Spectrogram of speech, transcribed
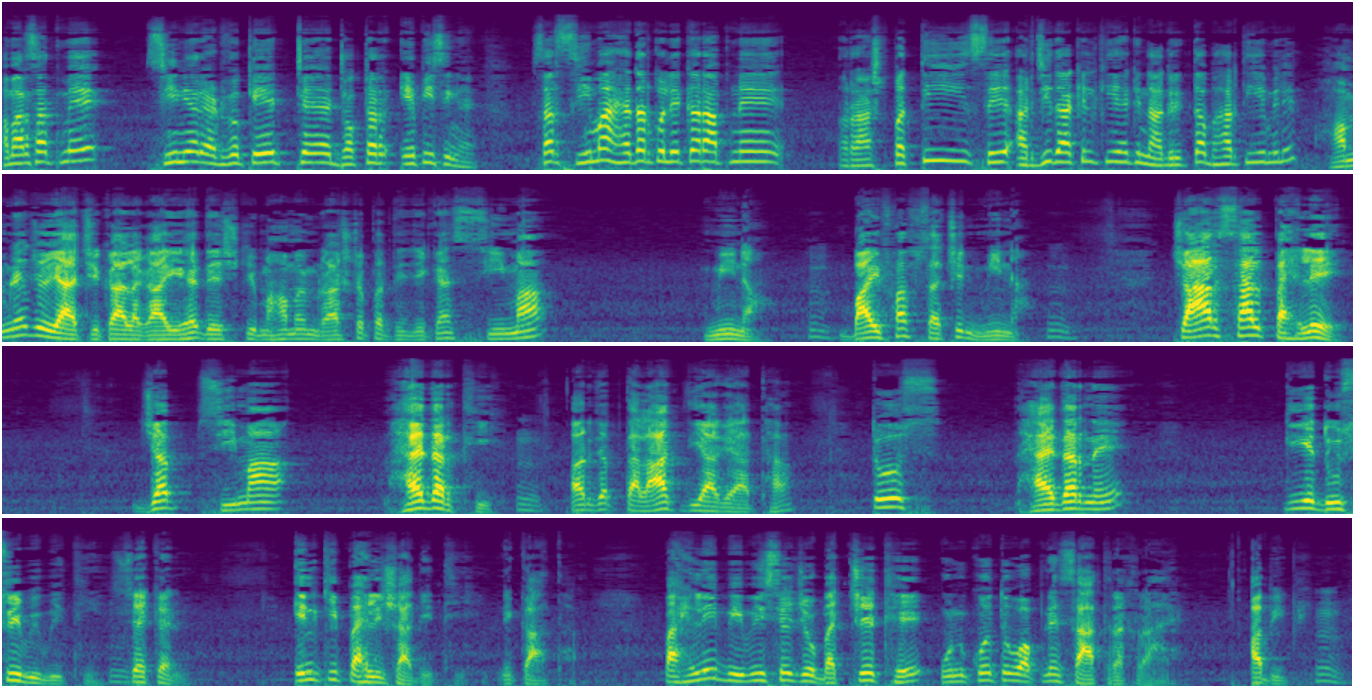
हमारे साथ में senior advocate doctor AP Singh है। सर सीमा हैदर को लेकर आपने राष्ट्रपति से अर्जी दाखिल की है कि नागरिकता भारतीय मिले? हमने जो याचिका लगाई है देश की महामहिम राष्ट्रपति जी का Seema Meena. Wife of Sachin Meena. चार साल पहले जब सीमा हैदर थी और जब तलाक दिया गया था तो हैदर ने कि ये दूसरी बीवी थी सेकंड इनकी पहली शादी थी निकाह था। पहली बीवी से जो बच्चे थे उनको तो वो अपने साथ रख रहा है अभी भी।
